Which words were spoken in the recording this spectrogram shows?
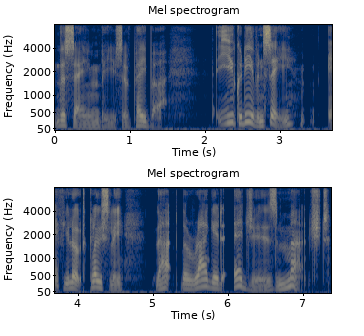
the same piece of paper. You could even see, if you looked closely, that the ragged edges matched.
